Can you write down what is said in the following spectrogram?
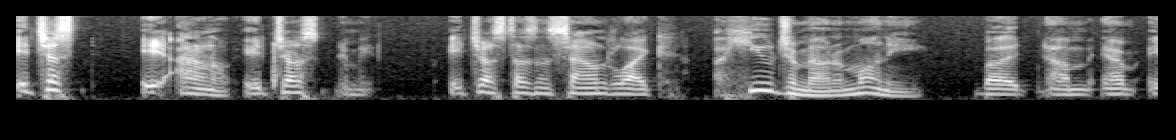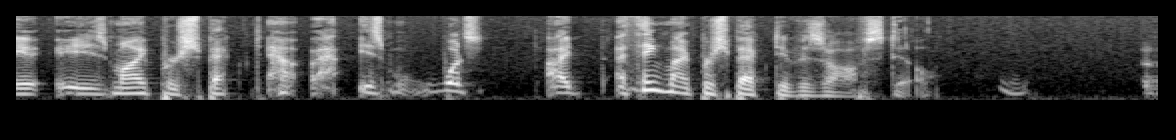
it just it, I don't know. It just I mean, it just doesn't sound like a huge amount of money. But um, is my perspective is what's I I think my perspective is off still. A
